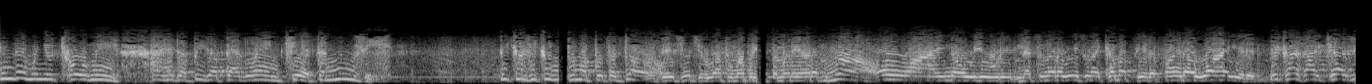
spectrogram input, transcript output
And then when you told me I had to beat up that lame kid, the newsy, because he couldn't come up with the dough. Oh, did you? Did you rough him up and get the money out of him? No. Oh, I know you didn't. That's another reason I come up here to find out why you didn't. Because I tell you,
